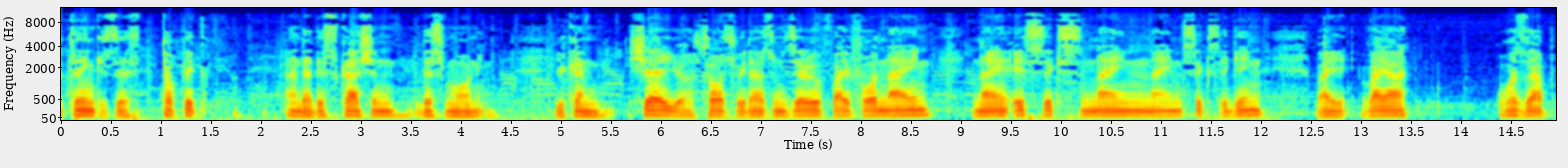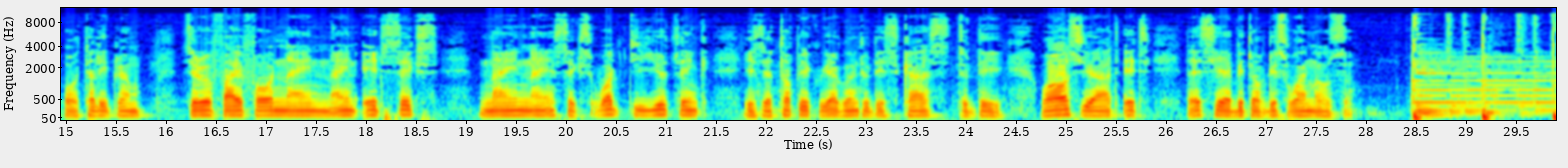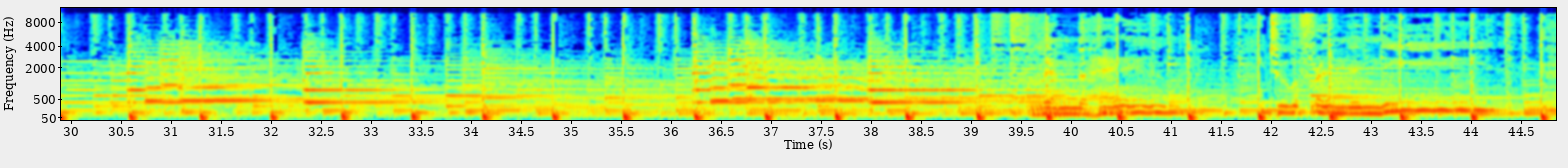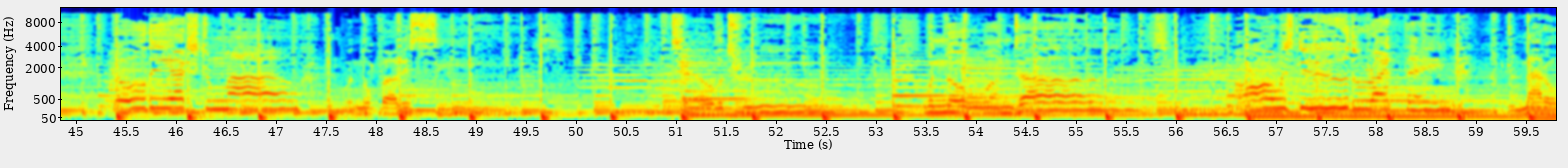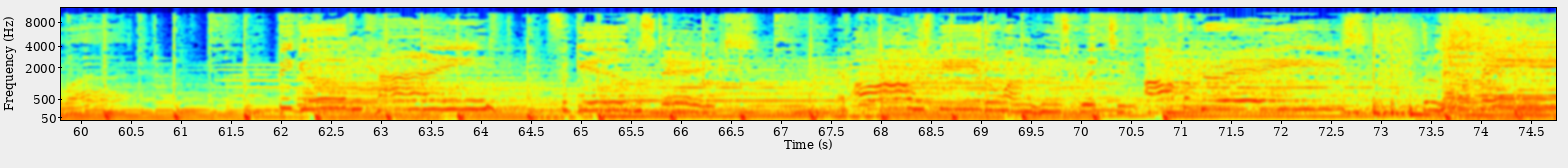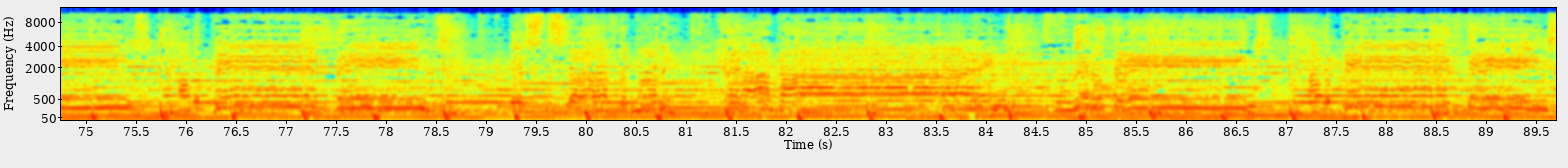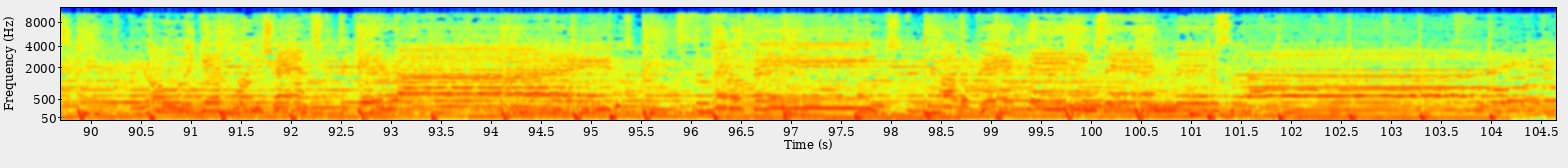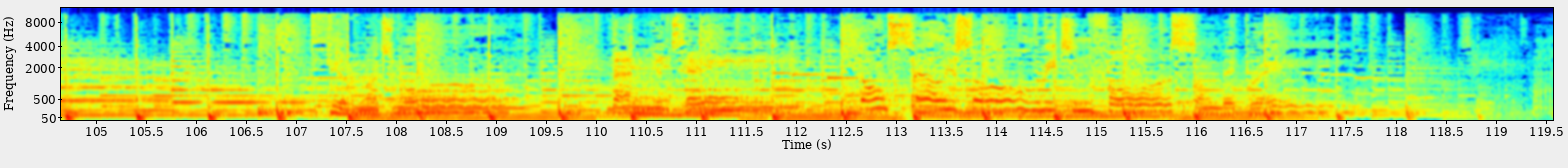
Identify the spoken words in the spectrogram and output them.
You think is the topic under discussion this morning? You can share your thoughts with us on 0549 986 996 again by via WhatsApp or Telegram 0549 986 996. What do you think is the topic we are going to discuss today? Whilst you are at it, let's hear a bit of this one also. Friend in need. Go the extra mile when nobody sees. Tell the truth when no one does. Always do the right thing no matter what. Be good and kind. Forgive mistakes and always be the one who's quick to offer grace. The little things are the big things. It's the stuff that money cannot buy.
